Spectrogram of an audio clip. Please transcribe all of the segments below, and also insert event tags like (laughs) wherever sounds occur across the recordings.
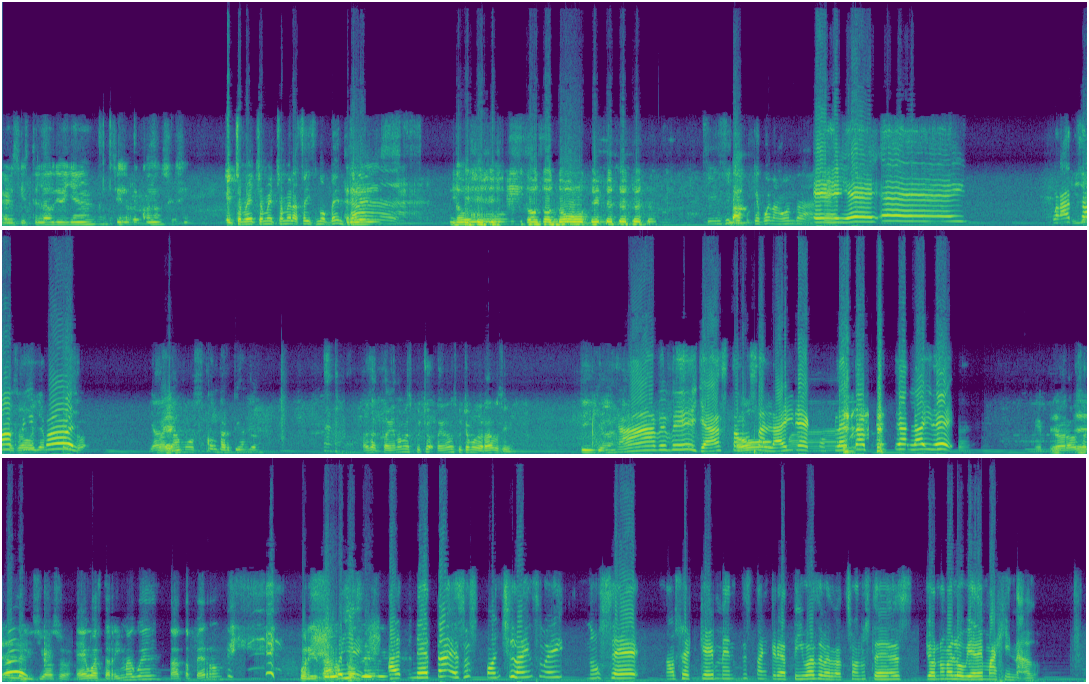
A ver si este el audio ya, si lo reconoce, sí. Échame, échame, échame la 690. Tres, (laughs) dos, Dos, dos, dos, te, te, te, te, te. Sí, sí, qué, qué buena onda. ¡Ey, ey, ey! What's ya up, empezó, ya people? empezó. Ya estamos. compartiendo. O sea, todavía no me escucho, todavía no me escuchamos, ¿verdad? ¿O sí? Sí, ya. Ya, bebé, ya estamos Oh, al aire, man. completamente al aire. (laughs) Mi peor oso Este- el delicioso. Eh, hasta rima, güey. Tata perro. (laughs) Por eso lo Oye. Ah, neta, esos punchlines, güey, no sé, no sé qué mentes tan creativas de verdad son ustedes. Yo no me lo hubiera imaginado.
